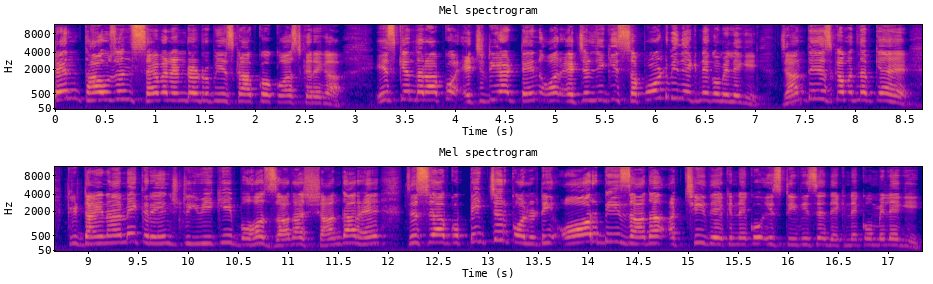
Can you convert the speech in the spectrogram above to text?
टेन थाउज़ेंड का आपको कॉस्ट करेगा। इसके अंदर आपको एच डी आर टेन और एच एल जी की सपोर्ट भी देखने को मिलेगी। जानते हैं इसका मतलब क्या है? कि डायनामिक रेंज टीवी की बहुत ज़्यादा शानदार है, जिससे आपको पिक्चर क्वालिटी और भी ज़्यादा अच्छी देखने को, इस टीवी से देखने को मिलेगी।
